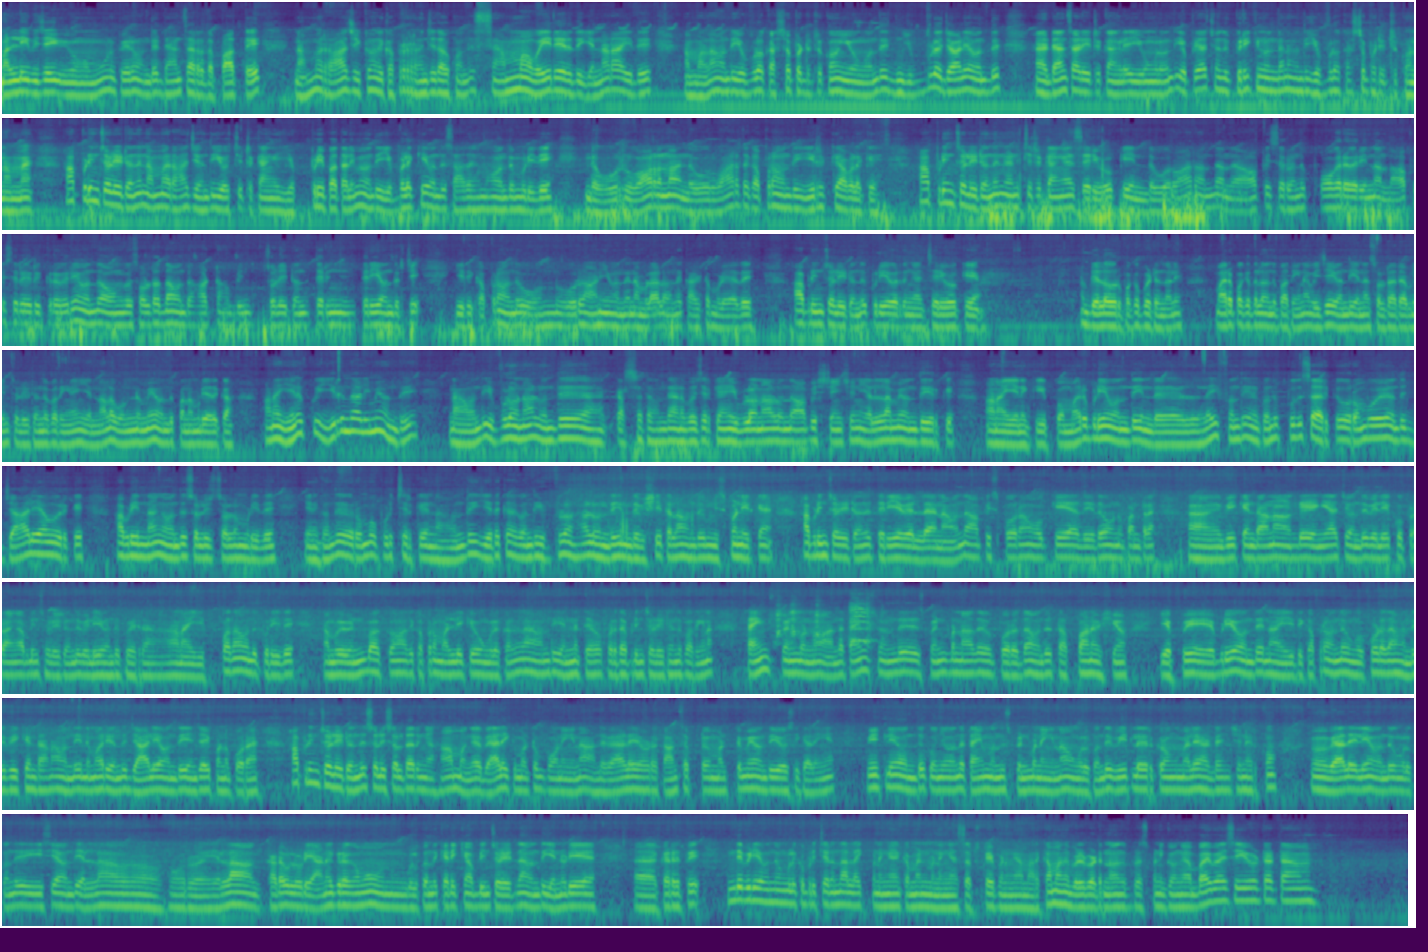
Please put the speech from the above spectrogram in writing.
மல்லி விஜய் இவங்க மூணு பேரும் வந்து டான்ஸ் ஆடுறத பார்த்து நம்ம ராஜுக்கும் அதுக்கப்புறம் ரஞ்சிதாவுக்கும் வந்து செம்ம வயிறேறுது என்னடா இது? நம்மலாம் வந்து எவ்வளோ கஷ்டப்பட்டுட்டு இருக்கோம் இவங்க வந்து இவ்வளோ ஜாலியாக வந்து டான்ஸ் ஆடிட்டுருக்காங்களே இவங்களை வந்து எப்படியாச்சும் வந்து பிரிக்கணும் தானே வந்து எவ்வளோ கஷ்டப்பட்டுட்டு இருக்கோம் நம்ம. அப்படின்னு சொல்லிட்டு வந்து நம்ம ராஜ் வந்து யோசிச்சுட்ருக்காங்க. எப்படி பார்த்தாலுமே வந்து இவ்வளோக்கே வந்து சாதகமாக வந்து முடியுதே. இந்த ஒரு வாரம் தான். இந்த ஒரு வாரத்துக்கு அப்புறம் வந்து இருக்குது அவளுக்கு. அப்படின்னு சொல்லிட்டு வந்து நினச்சிட்ருக்காங்க. சரி ஓகே இந்த ஒரு வாரம் வந்து அந்த ஆஃபீஸர் வந்து போகிற வரையும் தான். அந்த ஆஃபீஸர் இருக்கிற வரையும் வந்து அவங்க சொல்கிறது தான் வந்து ஆட்டம் அப்படின்னு சொல்லிட்டு வந்து தெரிஞ்சு தெரிய வந்துருச்சு. இதுக்கப்புறம் வந்து ஒன்று ஒரு ஆணியும் வந்து நம்மளால் வந்து கழட்ட முடியாது அப்படின்னு சொல்லிட்டு வந்து புரிய வருதுங்க. சரி ஓகே அப்படியெல்லாம் ஒரு பக்கம் போயிட்டு இருந்தாலும் மறுபக்கத்தில் வந்து பார்த்திங்கன்னா விஜய் வந்து என்ன சொல்கிறாரு அப்படின்னு சொல்லிட்டு வந்து பார்த்திங்கன்னா என்னால் ஒன்றுமே வந்து பண்ண முடியாதுக்கா. ஆனால் எனக்கு இருந்தாலுமே வந்து நான் வந்து இவ்வளோ நாள் வந்து கஷ்டத்தை வந்து அனுபவிச்சிருக்கேன் இவ்வளோ நாள் வந்து ஆஃபீஸ் டென்ஷன் எல்லாமே வந்து இருக்குது ஆனால் எனக்கு இப்போ மறுபடியும் வந்து இந்த லைஃப் வந்து எனக்கு வந்து புதுசாக இருக்குது ரொம்பவே வந்து ஜாலியாகவும் இருக்குது அப்படின்னு தாங்க வந்து சொல்லி சொல்ல முடியுது. எனக்கு வந்து ரொம்ப பிடிச்சிருக்கு. நான் வந்து எதுக்காக வந்து இவ்வளோ நாள் வந்து இந்த விஷயத்தெல்லாம் வந்து மிஸ் பண்ணியிருக்கேன் அப்படின்னு சொல்லிட்டு வந்து தெரியவே இல்லை. நான் வந்து ஆஃபீஸ் போகிறேன் ஓகே அது ஏதோ ஒன்று பண்ணுறேன் வீக்கெண்ட் ஆனால் வந்து எங்கேயாச்சும் வந்து வெளியே கூப்பிட்றாங்க அப்படின்னு சொல்லிட்டு வந்து வெளியே வந்து போயிடுறேன். ஆனால் இப்போ தான் வந்து புரியுது. நம்ம வெண்பாக்கும் அதுக்கப்புறம் மல்லிக்கு உங்களுக்கெல்லாம் வந்து என்ன தேவைப்படுது? அப்படின்னு சொல்லிட்டு வந்து பார்த்திங்கன்னா டைம் ஸ்பெண்ட் பண்ணோம். அந்த டைம்ஸ் வந்து ஸ்பெண்ட் பண்ணாத போகிறது தான் வந்து தப்பான விஷயம். எப்போ எப்படியோ வந்து நான் இதுக்கப்புறம் வந்து உங்கள் கூட தான் வந்து வீக்கெண்ட் ஆனால் வந்து இந்த மாதிரி வந்து ஜாலியாக வந்து என்ஜாய் பண்ண போகிறேன் அப்படின்னு சொல்லிட்டு வந்து சொல்லி சொல்லிட்டாருங்க ஆமாங்க வேலைக்கு மட்டும் போனீங்கன்னா அந்த வேலையோட கான்செப்ட் மட்டுமே வந்து யோசிக்காதீங்க. வீட்லேயும் வந்து கொஞ்சம் வந்து டைம் வந்து ஸ்பெண்ட் பண்ணிங்கன்னா உங்களுக்கு வந்து வீட்டில் இருக்கிறவங்க மேலே அட்டென்ஷன் இருக்கும். வேலையிலையும் வந்து உங்களுக்கு வந்து ஈஸியாக வந்து எல்லா ஒரு எல்லா கடவுளுடைய அனுகிரகமும் உங்களுக்கு வந்து கிடைக்கும் அப்படின்னு சொல்லிட்டு தான் வந்து என்னுடைய கருத்து. இந்த வீடியோ வந்து வந்து உங்களுக்கு பிடிச்சிருந்தால் லைக் பண்ணுங்கள் கமெண்ட் பண்ணுங்கள் சப்ஸ்கிரைப் பண்ணுங்கள் மறக்காமல் அந்த பெல் பட்டனை வந்து ப்ரெஸ் பண்ணிக்கோங்க. Bye bye see you tata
